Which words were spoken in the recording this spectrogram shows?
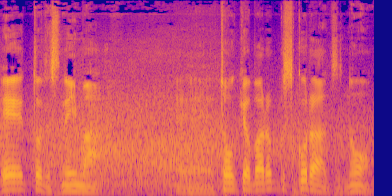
えー、っとですね今、えー、東京バロックスコラーズの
